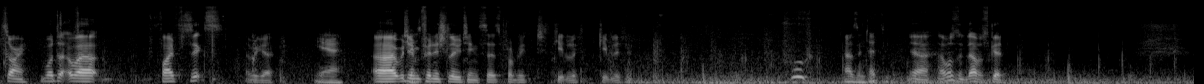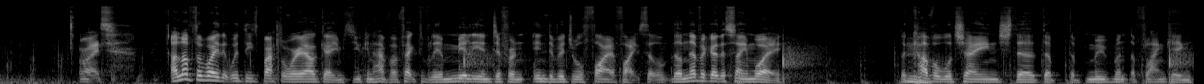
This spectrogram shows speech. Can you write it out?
Sorry. What? Uh, five, six. There we go. Yeah. Uh, we didn't finish looting, so it's probably just keep loo- keep looting. That was intense. Yeah, that wasn't. That was good. Right. I love the way that with these battle royale games, you can have effectively a million different individual firefights. They'll, they'll never go the same way. The Mm. cover will change, the, the the movement, the flanking.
